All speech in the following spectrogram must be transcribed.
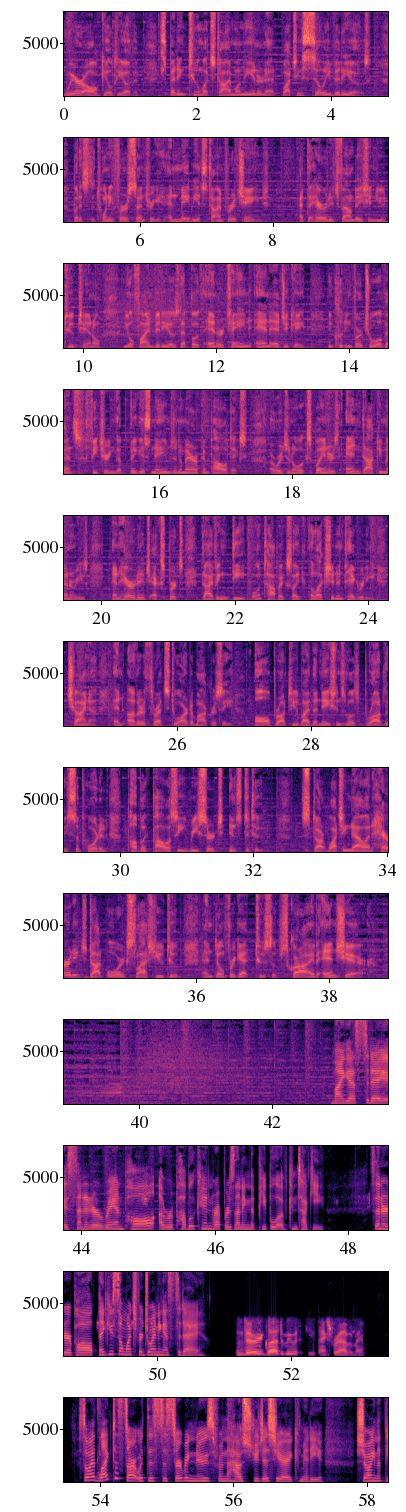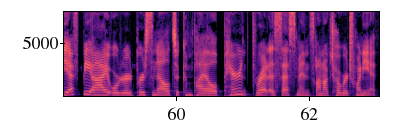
We're all guilty of it, spending too much time on the internet watching silly videos. But it's the 21st century, and maybe it's time for a change. At the Heritage Foundation YouTube channel, you'll find videos that both entertain and educate, including virtual events featuring the biggest names in American politics, original explainers and documentaries, and heritage experts diving deep on topics like election integrity, China, and other threats to our democracy all brought to you by the nation's most broadly supported public policy research institute. Start watching now at heritage.org/youtube and don't forget to subscribe and share. My guest today is Senator Rand Paul, a Republican representing the people of Kentucky. Senator Paul, thank you so much for joining us today. I'm very glad to be with you. Thanks for having me. So I'd like to start with this disturbing news from the House Judiciary Committee showing that the FBI ordered personnel to compile parent threat assessments on October 20th.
